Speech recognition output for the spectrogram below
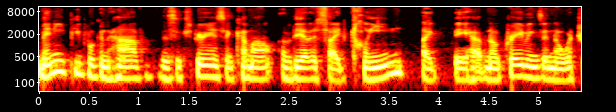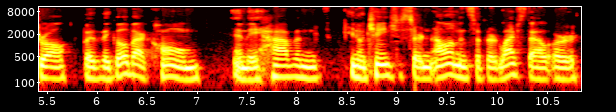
many people can have this experience and come out of the other side clean, like they have no cravings and no withdrawal. But if they go back home and they haven't you know changed certain elements of their lifestyle or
